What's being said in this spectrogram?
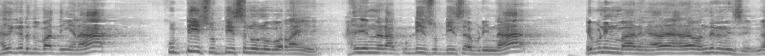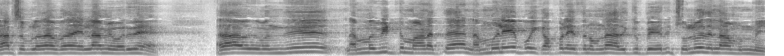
அதுக்கு அடுத்து பாத்தீங்கன்னா குட்டி சுட்டிஸ்னு ஒண்ணு போடுறாங்க. அது என்னடா குட்டி சுட்டிஸ் அப்படின்னா எப்படின்னு பாருங்க அதான் அதான் வந்துருந்துச்சு. வாட்ஸ்அப்ல தான் இப்பதான் எல்லாமே வருதே. அதாவது வந்து நம்ம வீட்டு மானத்தை நம்மளே போய் கப்பல் ஏத்தனோம்னா அதுக்கு பேரு சொல்வதெல்லாம் உண்மை.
